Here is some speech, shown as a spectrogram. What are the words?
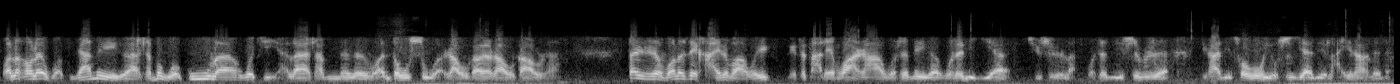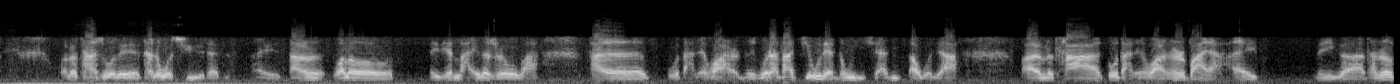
完了后来我们家那个什么我姑了、我姐了什么的，完都说让我告让我告诉他。但是完了，这孩子吧，我一给他打电话啥，我说那个，我说你爷去世了，我说你是不是？你看你抽空有时间你来一趟的呢？完了，他说的，他说我去他呢。哎，当完了那天来的时候吧，他给我打电话，那我让他九点钟以前到我家。完了，他给我打电话，他说爸呀，哎，那个他说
